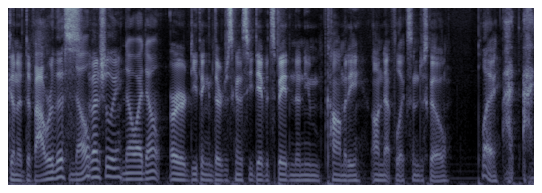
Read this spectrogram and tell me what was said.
gonna devour this No. eventually? No, I don't. Or do you think they're just gonna see David Spade in a new comedy on Netflix and just go play? I, I,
